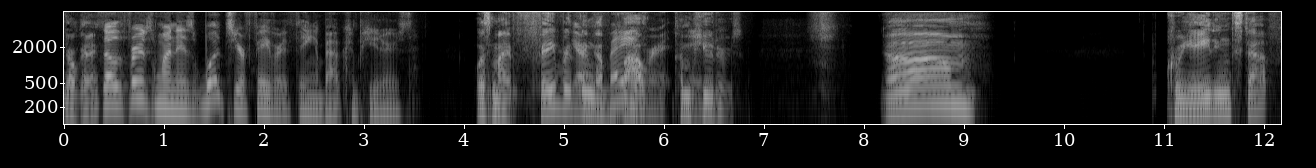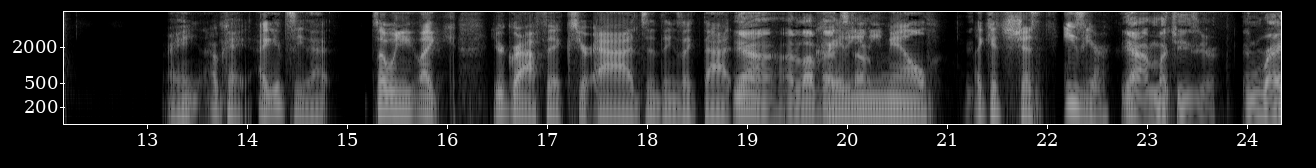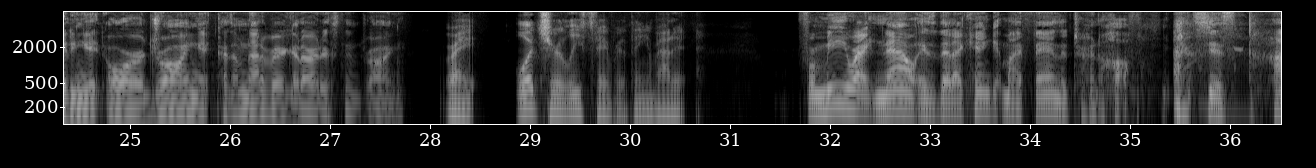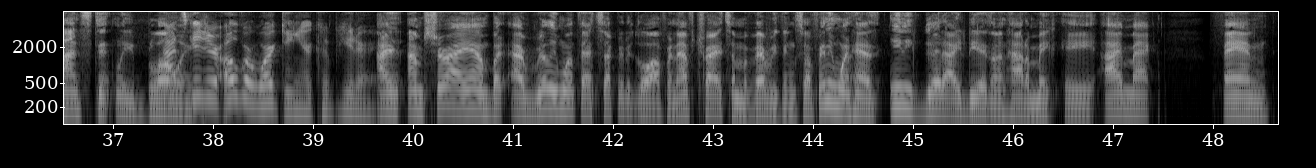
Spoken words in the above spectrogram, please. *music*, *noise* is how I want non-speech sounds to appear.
Okay. So, the first one is what's your favorite thing about computers? What's my favorite Your thing about thing. computers? Um, creating stuff. Right? Okay. I can see that. So, when you like your graphics, your ads, and things like that, Yeah, I love that creating an email, like it's just easier. Yeah, much easier than writing it or drawing it because I'm not a very good artist in drawing. Right. What's your least favorite thing about it? For me right now is that I can't get my fan to turn *laughs* off. It's just *laughs* constantly blowing. That's because you're overworking your computer. I, I'm sure I am, but I really want that sucker to go off. And I've tried some of everything. So if anyone has any good ideas on how to make a iMac fan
